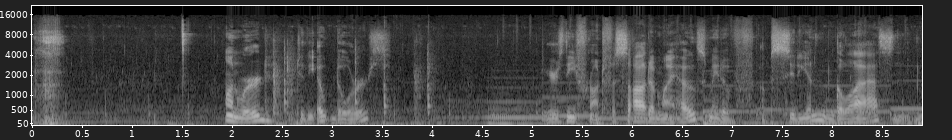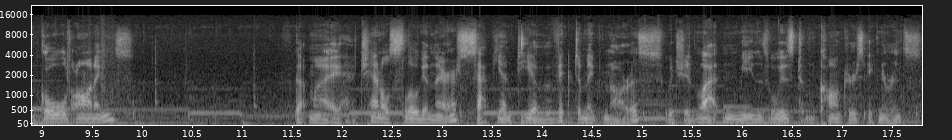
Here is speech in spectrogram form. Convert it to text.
Onward to the outdoors. Here's the front facade of my house, made of obsidian, glass, and gold awnings. Got my channel slogan there, Sapientia Victim Ignoris, which in Latin means wisdom conquers ignorance.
